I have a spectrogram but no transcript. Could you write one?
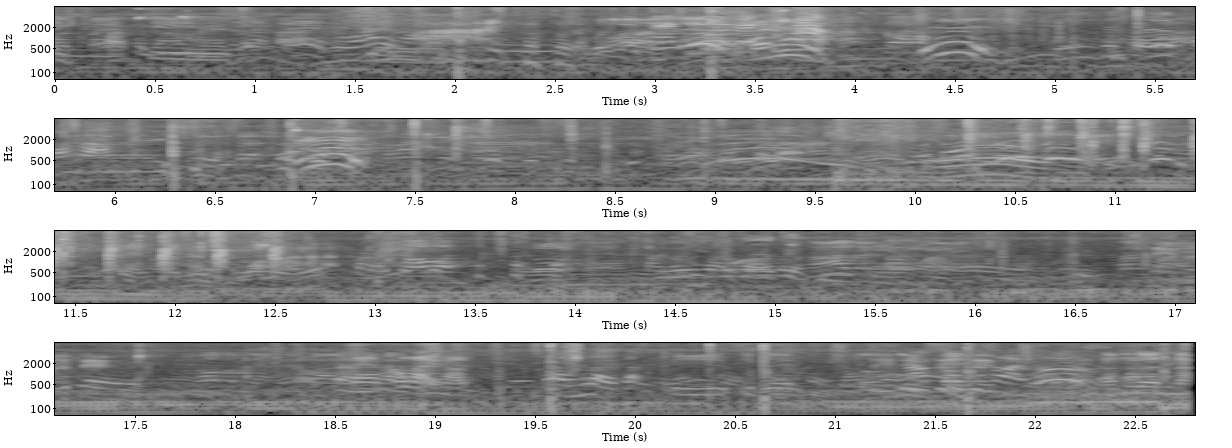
ติดพักที่หางแดงเท่าไหร่ครับ ปีสิบเอ็ดสี่สิบน้ำเงินน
